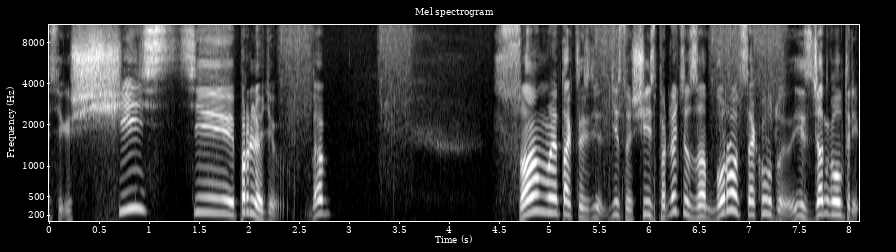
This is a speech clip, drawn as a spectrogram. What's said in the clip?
скільки? Шість е, прольотів. Да? Саме так, це дійсно 6 прольотів забору, це круто. Із Jungle 3.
